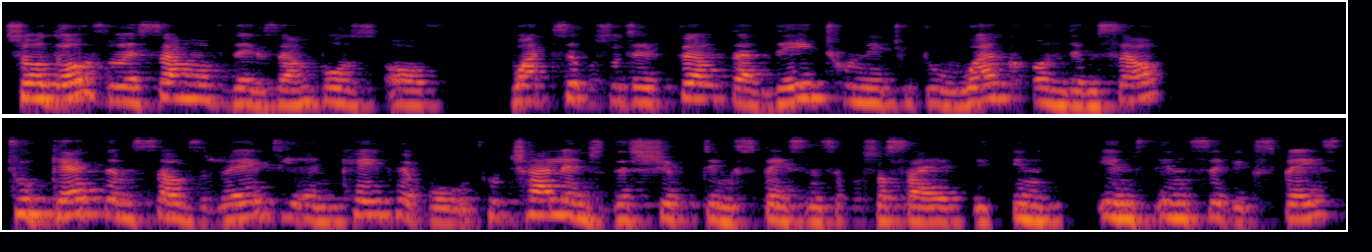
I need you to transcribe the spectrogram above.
So those were some of the examples of what society felt that they too need to do work on themselves to get themselves ready and capable to challenge this shifting space in civil society, in, in, in civic space,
